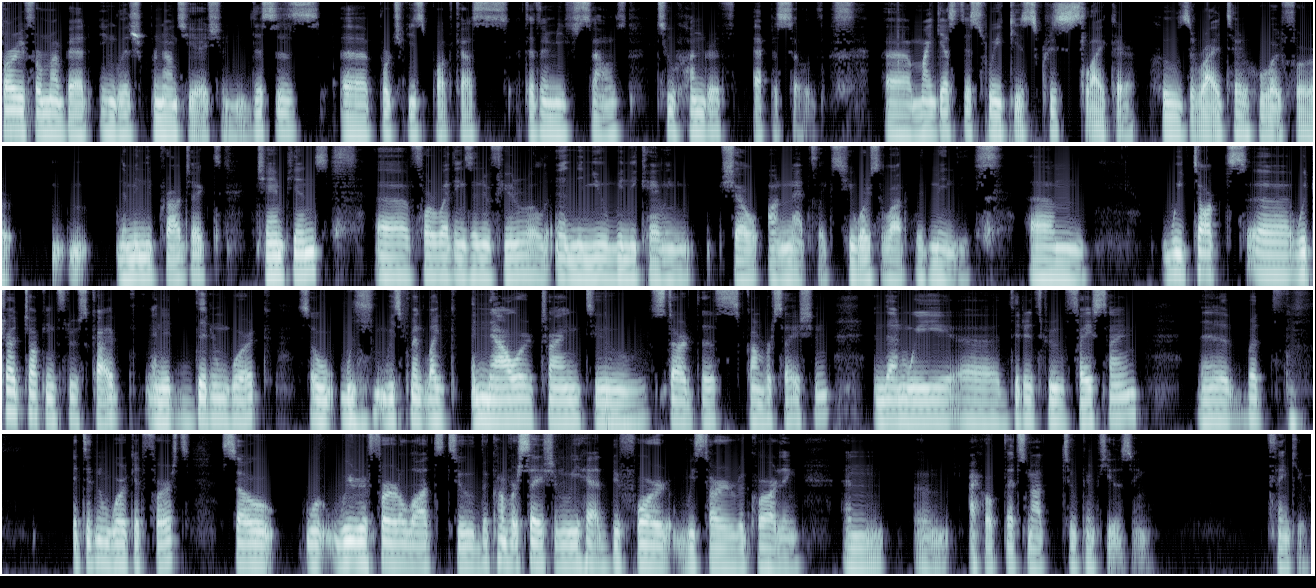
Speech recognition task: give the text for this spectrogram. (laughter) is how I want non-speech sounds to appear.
sorry for my bad English pronunciation. This is a Portuguese podcast, Academic Sounds 200th episode. Uh, my guest this week is Chris Schleicher, who's a writer who worked for the Mindy Project Champions uh, Four Weddings and a Funeral and the new Mindy Kaling show on Netflix. He works a lot with Mindy. Um, we talked, uh, we tried talking through Skype and it didn't work. So we, (laughs) we spent like an hour trying to start this conversation and then we uh, did it through FaceTime, uh, but (laughs) it didn't work at first. So we refer a lot to the (laughs) conversation we had before we started recording, and um, I hope that's not too confusing. Thank you.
